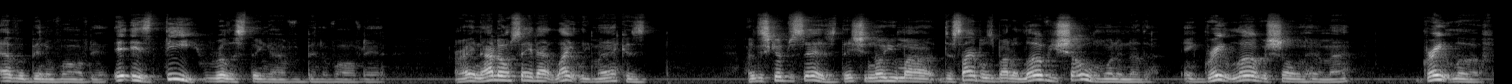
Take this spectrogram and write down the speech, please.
ever been involved in it is the realest thing i've ever been involved in all right and i don't say that lightly man because Like the scripture says, they should know you my disciples by the love you show one another. And great love is shown him, man. Great love.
